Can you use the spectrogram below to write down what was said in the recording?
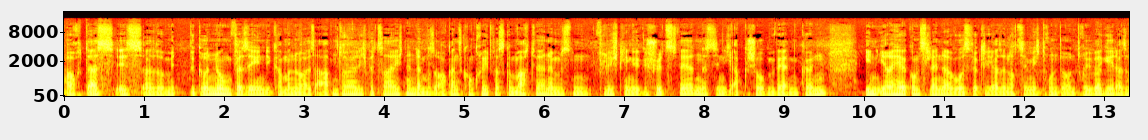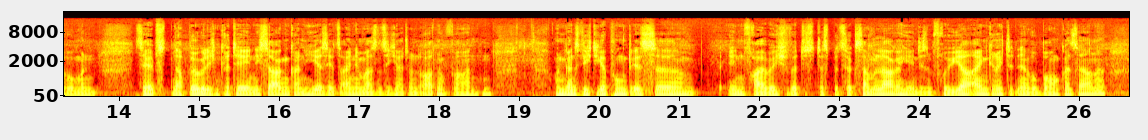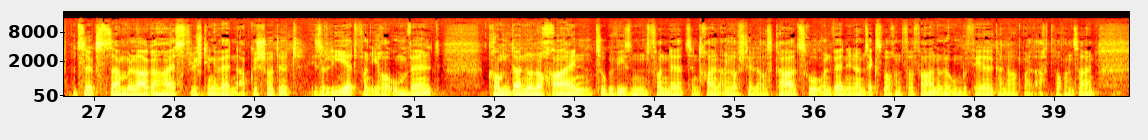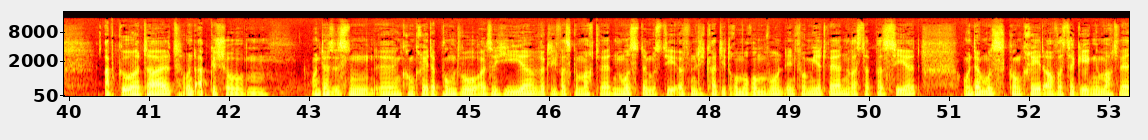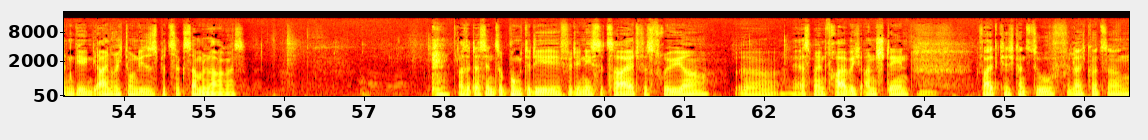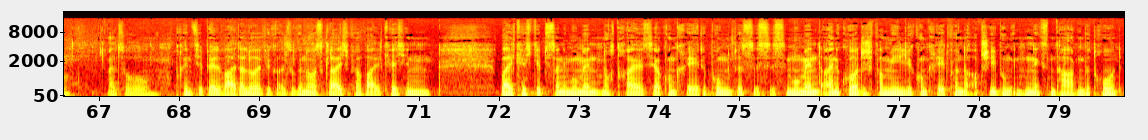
Auch das ist also mit Begründungen versehen, die kann man nur als abenteuerlich bezeichnen. Da muss auch ganz konkret was gemacht werden. Da müssen Flüchtlinge geschützt werden, dass sie nicht abgeschoben werden können in ihre Herkunftsländer, wo es wirklich also noch ziemlich drunter und drüber geht, also wo man selbst nach bürgerlichen Kriterien nicht sagen kann, hier ist jetzt einigermaßen Sicherheit und Ordnung vorhanden. Und ein ganz wichtiger Punkt ist, äh, in Freiburg wird das Bezirkssammellager hier in diesem Frühjahr eingerichtet, in der Vauban-Kaserne. Bezirkssammellager heißt, Flüchtlinge werden abgeschottet, isoliert von ihrer Umwelt, kommen da nur noch rein, zugewiesen von der zentralen Anlaufstelle aus Karlsruhe und werden in einem sechs Wochen Verfahren oder ungefähr, kann auch mal acht Wochen sein, abgeurteilt und abgeschoben. Und das ist ein, äh, ein konkreter Punkt, wo also hier wirklich was gemacht werden muss. Da muss die Öffentlichkeit, die drumherum wohnt, informiert werden, was da passiert. Und da muss konkret auch was dagegen gemacht werden gegen die Einrichtung dieses Bezirkssammellagers. Also das sind so Punkte, die für die nächste Zeit, fürs Frühjahr, äh, erstmal in Freiburg anstehen. Mhm. Waldkirch, kannst du vielleicht kurz sagen? Also prinzipiell weiterläufig, also genau das gleiche für Waldkirch in Waldkirch gibt es dann im Moment noch drei sehr konkrete Punkte. Es ist im Moment eine kurdische Familie konkret von der Abschiebung in den nächsten Tagen bedroht,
